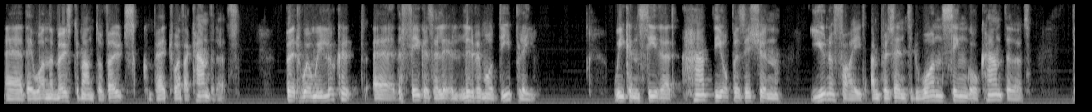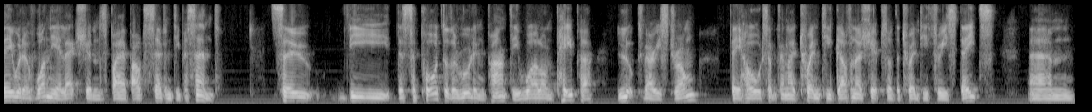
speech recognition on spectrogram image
Uh, they won the most amount of votes compared to other candidates. But when we look at uh, the figures a little, little bit more deeply, we can see that had the opposition unified and presented one single candidate, they would have won the elections by about 70%. So the the support of the ruling party, while on paper looked very strong, they hold something like 20 governorships of the 23 states. Um,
